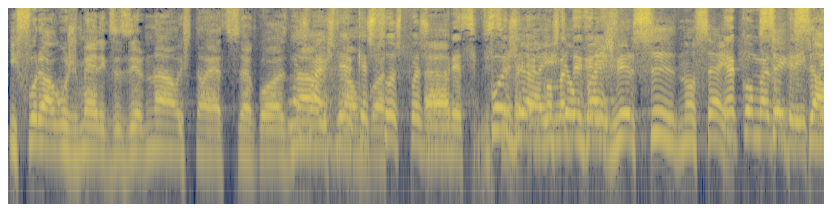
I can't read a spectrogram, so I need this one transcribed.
e forem alguns médicos a dizer não, isto não é essa coisa, Mas não, vais isto ver não, que as pessoas depois vão ah, querer se- Pois. É é, isto é um vais ver se, não sei. É como a da sei que gripe, se ninguém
